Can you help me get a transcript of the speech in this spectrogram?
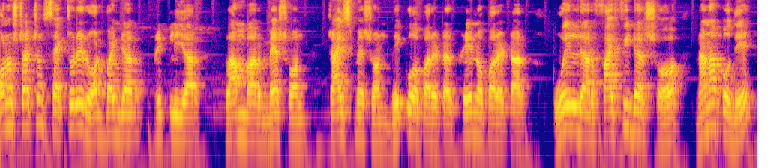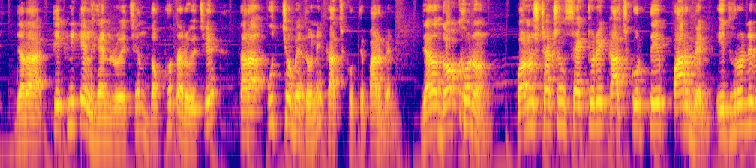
কনস্ট্রাকশন সেক্টরে rod binder bricklayer plumber mason tiles mason ভেকু operator crane operator welder five feeder সহ নানা পদে যারা টেকনিক্যাল হ্যান্ড রয়েছেন, দক্ষতা রয়েছে তারা উচ্চ বেতনে কাজ করতে পারবেন। যারা দক্ষ নন কনস্ট্রাকশন সেক্টরে কাজ করতে পারবেন, এ ধরনের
